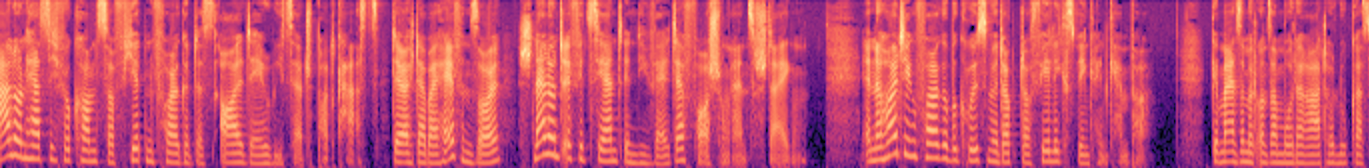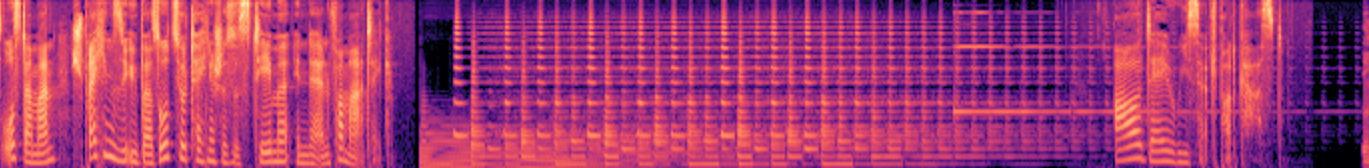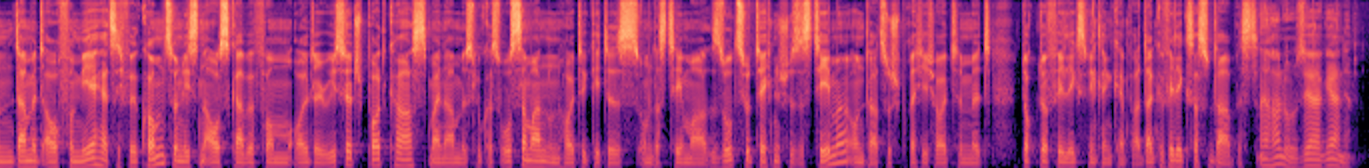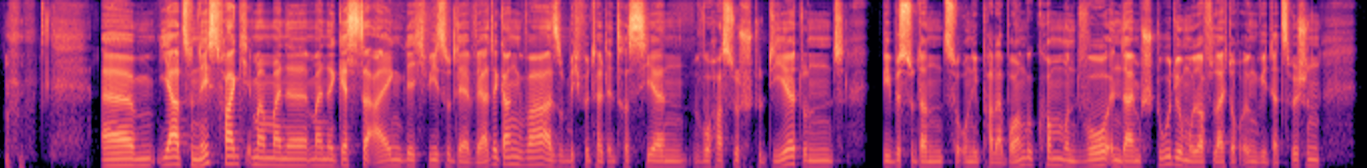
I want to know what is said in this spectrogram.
Hallo und herzlich willkommen zur vierten Folge des All Day Research Podcasts, der euch dabei helfen soll, schnell und effizient in die Welt der Forschung einzusteigen. In der heutigen Folge begrüßen wir Dr. Felix Winkelnkemper. Gemeinsam mit unserem Moderator Lukas Ostermann sprechen sie über soziotechnische Systeme in der Informatik. All Day Research Podcast. Und damit auch von mir herzlich willkommen zur nächsten Ausgabe vom All Day Research Podcast. Mein Name ist Lukas Ostermann und heute geht es um das Thema soziotechnische Systeme und dazu spreche ich heute mit Dr. Felix Winkelnkemper. Danke Felix, dass du da bist. Ja, hallo, sehr gerne. ähm, ja, zunächst frage ich immer meine, meine Gäste eigentlich, wie so der Werdegang war. Also mich würde halt interessieren, wo hast du studiert und wie bist du dann zur Uni Paderborn gekommen und wo in deinem Studium oder vielleicht auch irgendwie dazwischen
